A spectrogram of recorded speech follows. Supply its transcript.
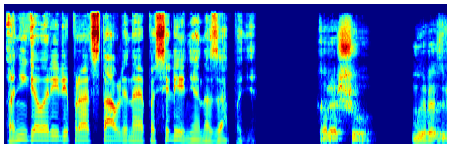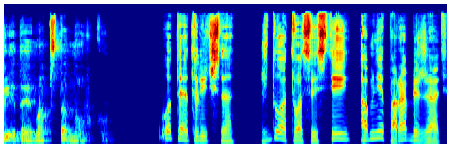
Они говорили про отставленное поселение на западе. Хорошо. Мы разведаем обстановку. Вот и отлично. Жду от вас вестей, а мне пора бежать.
